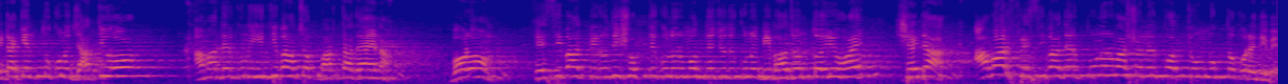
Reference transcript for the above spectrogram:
এটা কিন্তু কোনো জাতীয়, আমাদের কোনো ইতিবাচক বার্তা দেয় না। বরং ফেসিবাদ বিরোধী শক্তিগুলোর মধ্যে যদি কোনো বিভাজন তৈরি হয়, সেটা আবার ফেসিবাদের পুনর্বাসনের পথকে উন্মুক্ত করে দিবে।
